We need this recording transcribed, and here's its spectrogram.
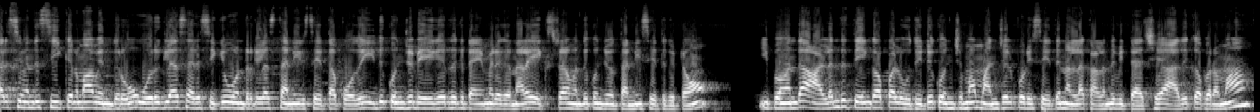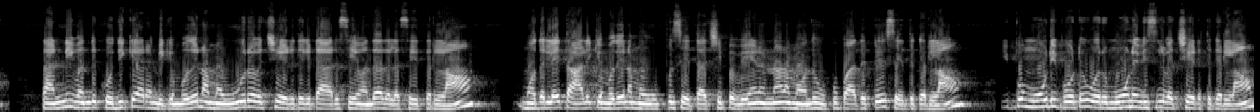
அரிசி வந்து சீக்கிரமாக வெந்துடும் ஒரு கிளாஸ் அரிசிக்கு ஒன்றரை கிளாஸ் தண்ணீர் சேர்த்தா போதும். இது கொஞ்சம் வேகிறதுக்கு டைம் எடுக்கிறனால எக்ஸ்ட்ரா வந்து கொஞ்சம் தண்ணி சேர்த்துக்கிட்டோம். இப்போ வந்து அளந்து தேங்காய் பால் ஊற்றிட்டு கொஞ்சமாக மஞ்சள் பொடி சேர்த்து நல்லா கலந்து விட்டாச்சு. அதுக்கப்புறமா தண்ணி வந்து கொதிக்க ஆரம்பிக்கும் போது நம்ம ஊற வச்சு எடுத்துக்கிட்ட அரிசியை வந்து அதில் சேர்த்துடலாம். முதல்ல தாளிக்கும் போதே நம்ம உப்பு சேர்த்தாச்சு. இப்போ வேணும்னா நம்ம வந்து உப்பு பார்த்துட்டு சேர்த்துக்கிடலாம். இப்போ மூடி போட்டு ஒரு மூணு விசில் வச்சு எடுத்துக்கிடலாம்.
